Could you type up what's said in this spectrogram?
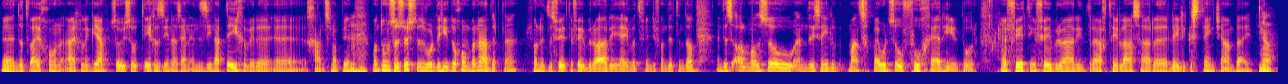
eh, dat wij gewoon eigenlijk ja, sowieso tegen zina zijn en zina tegen willen gaan. Snap je? Mhm. Want onze zusters worden hierdoor gewoon benaderd. Hè? Van het is 14 februari, hey, wat vind je van dit en dat? En het is allemaal zo, en deze hele maatschappij wordt zo vulgair hierdoor. En 14 februari draagt helaas haar eh, lelijke steentje aan bij. Ja.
